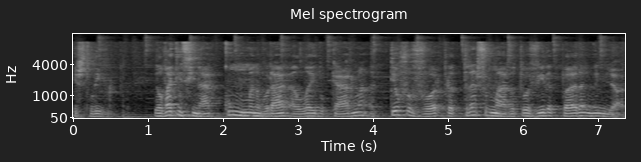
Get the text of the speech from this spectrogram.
este livro, ele vai te ensinar como manobrar a lei do karma a teu favor para transformar a tua vida para melhor.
